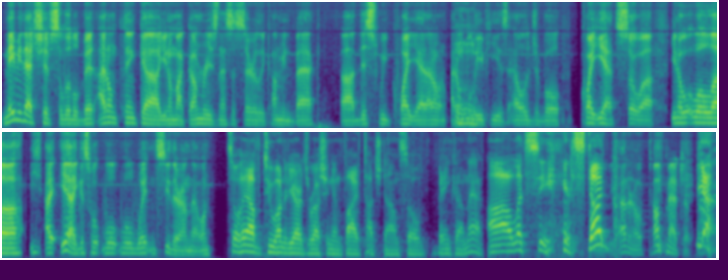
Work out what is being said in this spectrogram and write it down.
Maybe that shifts a little bit. I don't think uh, you know Montgomery is necessarily coming back uh, this week quite yet. I don't I don't mm-hmm. believe he is eligible quite yet. So uh, you know we'll uh, I, yeah I guess we'll, we'll we'll wait and see there on that one. So he'll have 200 yards rushing and five touchdowns. So bank on that. Uh, let's see here. Stud. I don't know. Tough matchup. yeah.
